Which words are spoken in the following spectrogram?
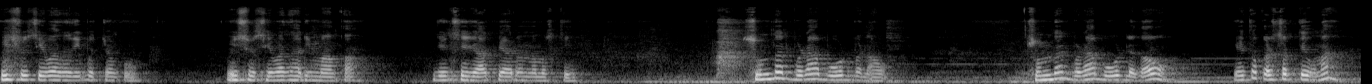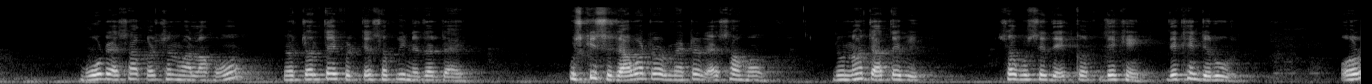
विश्व सेवाधारी बच्चों को, विश्व सेवाधारी माँ का, जिनसे याद प्यारो नमस्ते। सुंदर बड़ा बोर्ड बनाओ। सुंदर बड़ा बोर्ड लगाओ। ये तो कर सकते हो ना? बोर्ड ऐसा आकर्षण वाला हो, जो चलते फिरते सबकी नज़र जाए। उसकी सजावट और मैटर ऐसा हो, जो ना चाहते भी, सब उसे देख कर देखें देखें ज़रूर। और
